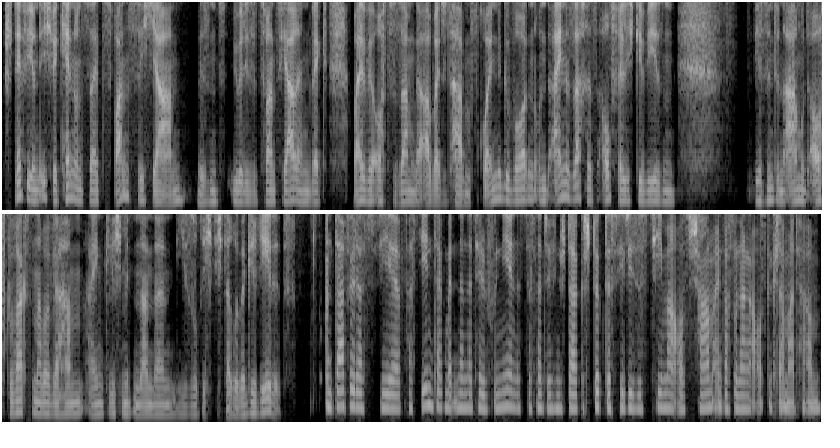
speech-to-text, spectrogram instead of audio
Steffi und ich, wir kennen uns seit 20 Jahren. Wir sind über diese 20 Jahre hinweg, weil wir oft zusammengearbeitet haben, Freunde geworden. Und eine Sache ist auffällig gewesen. Wir sind in Armut aufgewachsen, aber wir haben eigentlich miteinander nie so richtig darüber geredet. Und dafür, dass wir fast jeden Tag miteinander telefonieren, ist das natürlich ein starkes Stück, dass wir dieses Thema aus Scham einfach so lange ausgeklammert haben.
